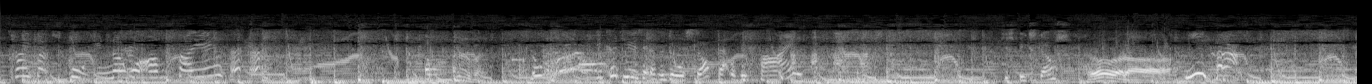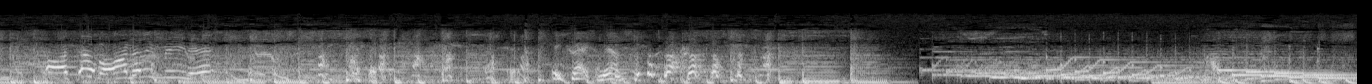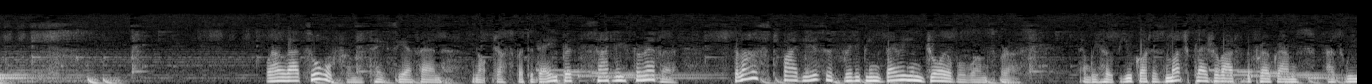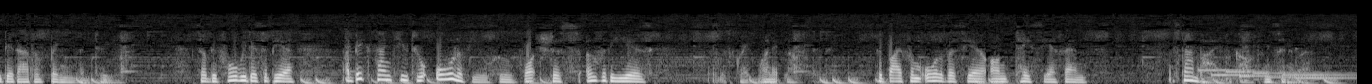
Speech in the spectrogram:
saying? Up and over. you know what I'm saying? Never. You could use it as a doorstop. That would be fine. Do you speak Scouse? Hola. Yeehaw! Oh, come on, I didn't mean it. He cracks me up. Well, that's all from KCFN. Not just for today, but sadly forever. The last five years have really been very enjoyable ones for us, and we hope you got as much pleasure out of the programs as we did out of bringing them to you. So before we disappear, a big thank you to all of you who've watched us over the years. It was great while it lasted. Goodbye from all of us here on KCFN. Stand by for Carlton Cinema.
